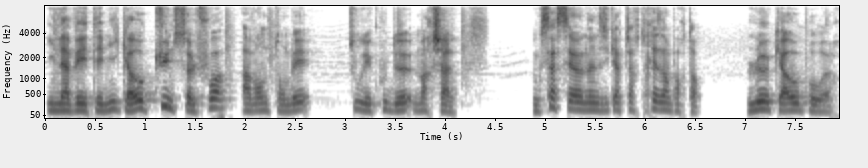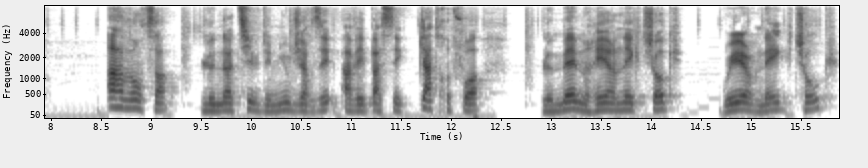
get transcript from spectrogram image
il n'avait été mis KO qu'une seule fois avant de tomber sous les coups de Marshall. Donc ça, c'est un indicateur très important. Le KO Power. Avant ça, le natif du New Jersey avait passé 4 fois le même rear neck choke, rear neck choke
